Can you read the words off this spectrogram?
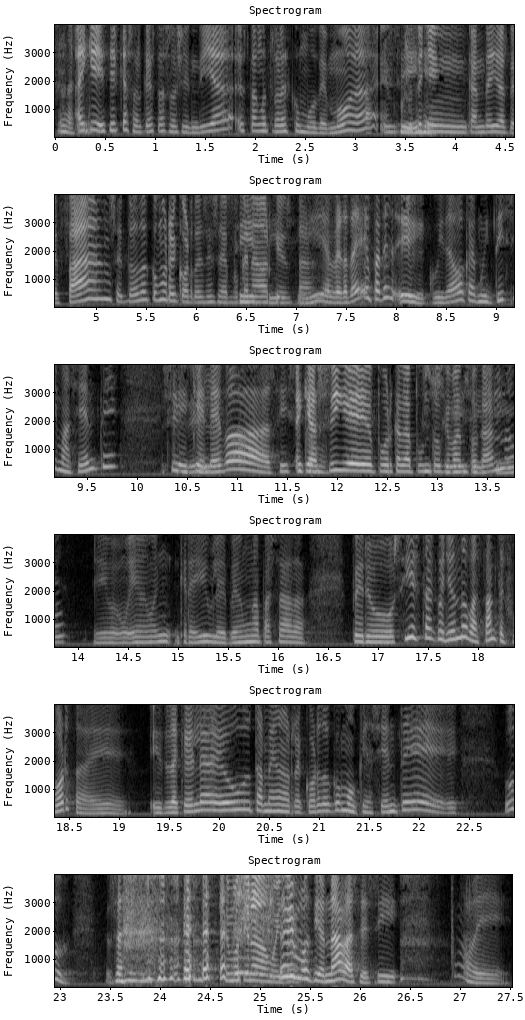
Hai que dicir que as orquestas hoxe en día están outra vez como de moda, incluso sí. teñen candeiras de fans e todo. Como recordas esa época sí, na orquesta? Sí, sí, é verdade. E parece, e, eh, cuidado que hai moitísima xente sí, que, sí. que leva... Sí, sí, e que como... sigue por cada punto sí, que van sí, tocando. Sí, sí. É, é increíble, é unha pasada. Pero sí está collendo bastante forza, eh. E daquela eu tamén recordo como que a xente... Uh, o sea, se emocionaba moito. Emocionábase, sí. A ver,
